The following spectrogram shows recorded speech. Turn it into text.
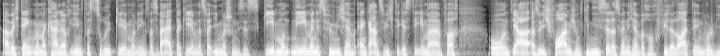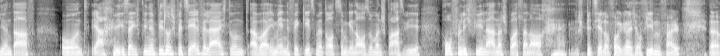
Aber ich denke mir, man kann ja auch irgendwas zurückgeben und irgendwas weitergeben. Das war immer schon dieses Geben und Nehmen ist für mich ein, ein ganz wichtiges Thema einfach. Und ja, also ich freue mich und genieße das, wenn ich einfach auch viele Leute involvieren darf. Und ja, wie gesagt, ich bin ein bisschen speziell vielleicht, und, aber im Endeffekt geht es mir trotzdem genauso um einen Spaß wie hoffentlich vielen anderen Sportlern auch. Speziell erfolgreich auf jeden Fall. Äh,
